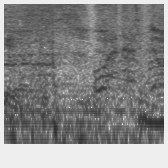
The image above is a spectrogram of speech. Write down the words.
you when there's no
